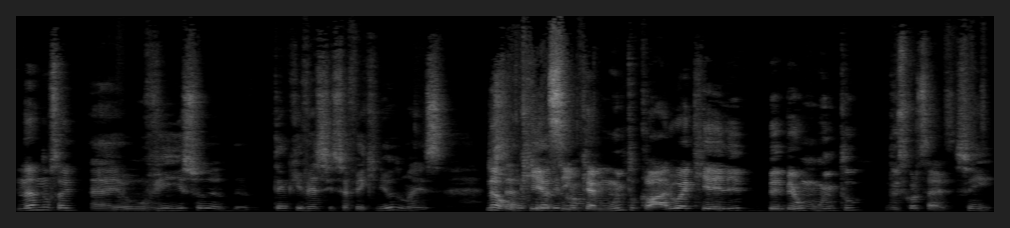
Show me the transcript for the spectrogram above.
Não, não sei. É, eu vi isso, eu tenho que ver se isso é fake news, mas Não, o que, que ele assim, com- o que é muito claro é que ele bebeu muito do Scorsese. sim.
